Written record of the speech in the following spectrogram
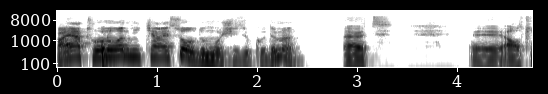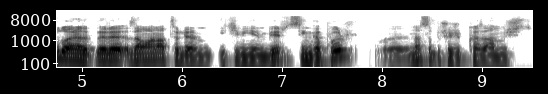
Bayağı turnuvanın hikayesi oldu Mochizuku değil mi? Evet. E, Altuğ'la oynadıkları zamanı hatırlıyorum 2021 Singapur. E, nasıl bu çocuk kazanmış?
